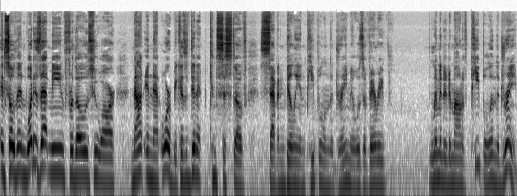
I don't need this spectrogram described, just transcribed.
And so then what does that mean for those who are not in that orb because it didn't consist of 7 billion people in the dream. It was a very limited amount of people in the dream.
